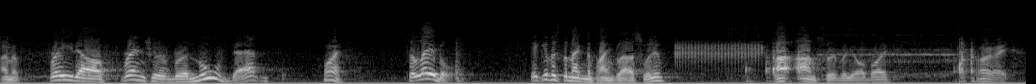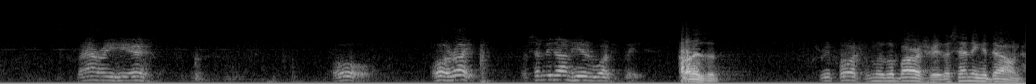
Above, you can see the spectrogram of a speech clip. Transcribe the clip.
I'm afraid our friend should have removed that. What? It's a label. Here, give us the magnifying glass, will you? Uh, answer it, will you, old boy? All right. Barry here. Oh. All right. Well, send me down here at once, please. What is it? Report from the laboratory. They're sending it down.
